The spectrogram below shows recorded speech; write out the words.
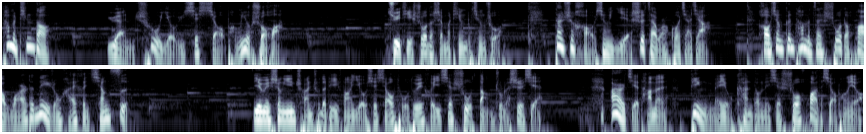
他们听到远处有一些小朋友说话，具体说的什么听不清楚，但是好像也是在玩过家家，好像跟他们在说的话、玩的内容还很相似。因为声音传出的地方有些小土堆和一些树挡住了视线，二姐他们并没有看到那些说话的小朋友。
